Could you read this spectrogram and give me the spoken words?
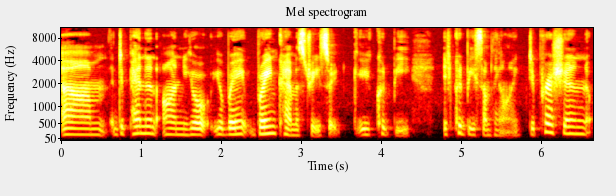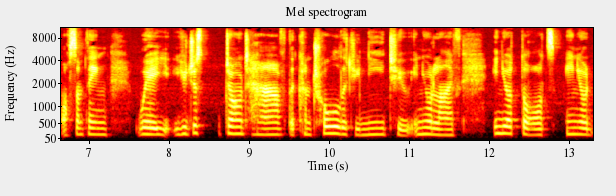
um, dependent on your your brain brain chemistry. So it, it could be it could be something like depression or something where you just don't have the control that you need to in your life in your thoughts in your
